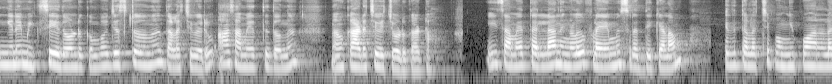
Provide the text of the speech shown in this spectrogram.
ഇങ്ങനെ മിക്സ് ചെയ്തുകൊണ്ടിരിക്കുമ്പോൾ ജസ്റ്റ് ഒന്ന് തിളച്ച് വരും. ആ സമയത്ത് ഇതൊന്ന് നമുക്ക് അടച്ച് വെച്ച് കൊടുക്കാം കേട്ടോ. ഈ സമയത്തെല്ലാം നിങ്ങൾ ഫ്ലെയിം ശ്രദ്ധിക്കണം. ഇത് തിളച്ച് പൊങ്ങിപ്പോകാനുള്ള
